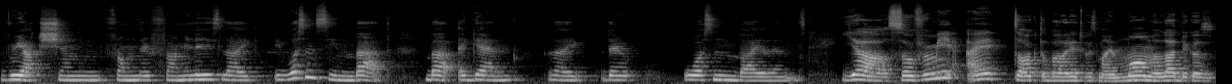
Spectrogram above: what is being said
reaction from their families like it wasn't seen bad but again like there wasn't violence Yeah, so for me, I talked about it with my mom a lot because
